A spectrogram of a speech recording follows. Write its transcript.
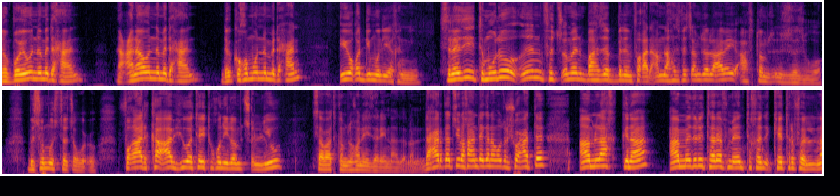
ነቦይ እውን ንምድሓን ንዓና እውን ንምድሓን ደቅኹም እውን ንምድሓን እዩ ቐዲሙ ልኢኽኒ ስለዚ እቲ ምሉእን ፍጹምን ባህ ዘብልን ፍቓድ ኣምላኽ ዝፍጸም ዘሎ ኣበይ እዩ ኣብቶም ዝእዘዝዎ ብስሙ ዝተጸውዑ ፍቓድካ ኣብ ህይወተይ ትኹን ኢሎም ዝጽልዩ ሰባት ከም ዝኾነ እዩ ዘርእየና ዘሎና ድሓር ቀጺሉ ከኣ እንደገና ቁጽሪ ሸውዓተ ኣምላኽ ግና ኣብ ምድሪ ተረፍ ምእንቲ ኬትርፈልና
